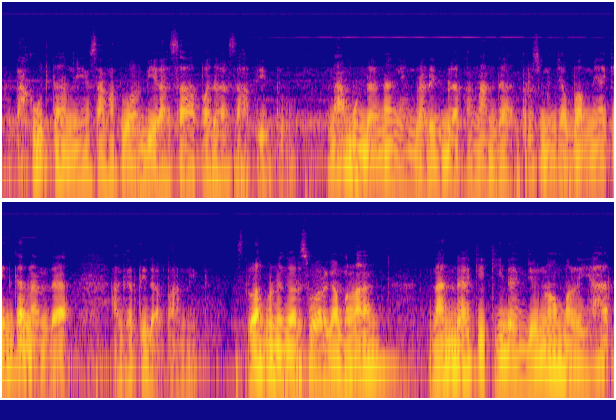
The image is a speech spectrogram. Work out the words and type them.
ketakutan yang sangat luar biasa pada saat itu. Namun Danang yang berada di belakang Nanda terus mencoba meyakinkan Nanda agar tidak panik. Setelah mendengar suara gamelan, Nanda, Kiki, dan Jono melihat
